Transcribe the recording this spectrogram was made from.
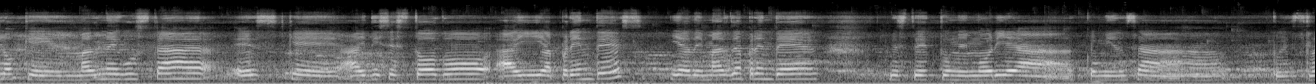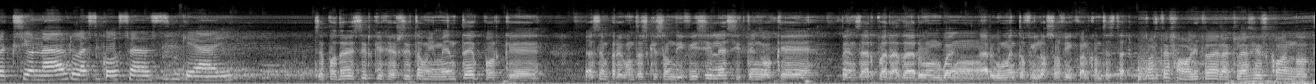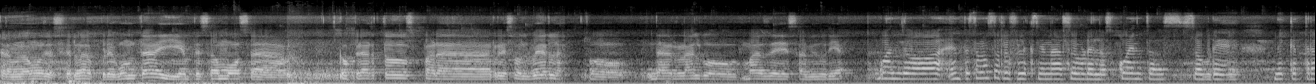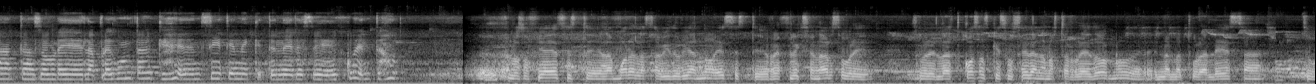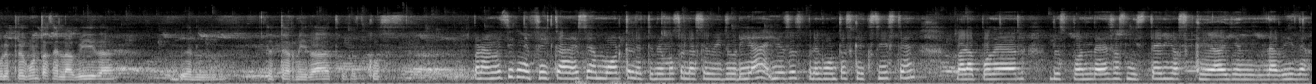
lo que más me gusta es que ahí dices todo, ahí aprendes y además de aprender, este, tu memoria comienza a pues, reaccionar las cosas que hay. Se podría decir que ejercito mi mente porque hacen preguntas que son difíciles y tengo que pensar para dar un buen argumento filosófico al contestar. Mi parte favorita de la clase es cuando terminamos de hacer la pregunta y empezamos a cooperar todos para resolverla o dar algo más de sabiduría. Cuando empezamos a reflexionar sobre los cuentos, sobre de qué trata, sobre la pregunta que en sí tiene que tener ese cuento. Filosofía es este, el amor a la sabiduría, no es este, reflexionar sobre sobre las cosas que sucedan a nuestro alrededor, ¿no? en la naturaleza, sobre preguntas de la vida, de la eternidad, todas esas cosas. Para mí significa ese amor que le tenemos a la sabiduría y esas preguntas que existen para poder responder esos misterios que hay en la vida.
